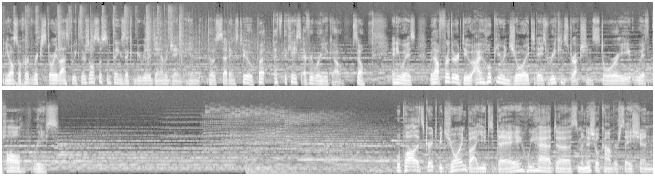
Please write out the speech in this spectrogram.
and you also heard Rick's story last week. There's also some things that can be really damaging in those settings too, but that's the case everywhere you go. So, anyways, without further ado, I hope you enjoy today's reconstruction story with Paul Rees. Well, Paul, it's great to be joined by you today. We had uh, some initial conversation.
